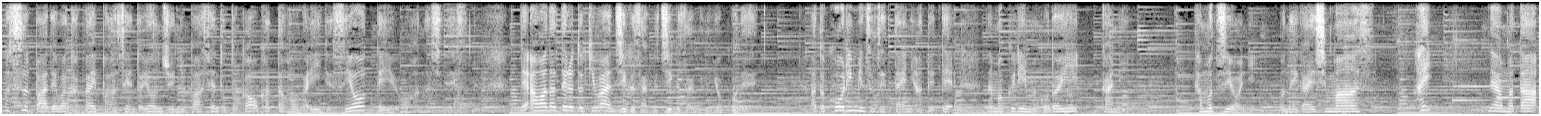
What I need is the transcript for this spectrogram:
まあ、スーパーでは高いパーセント42%とかを買った方がいいですよっていうお話です。で泡立てる時はジグザグジグザグあと氷水絶対に当てて生クリーム5度以下に保つようにお願いします。はい。ではまた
